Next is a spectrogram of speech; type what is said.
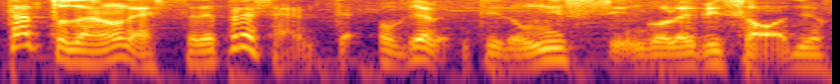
tanto da non essere presente ovviamente in ogni singolo episodio.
